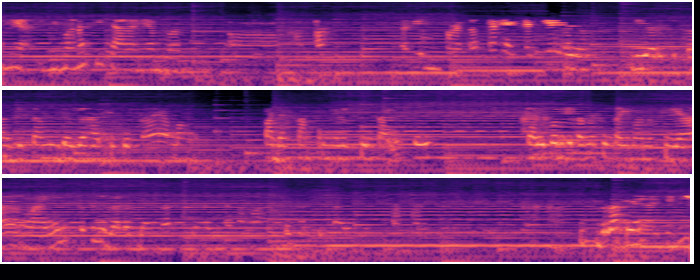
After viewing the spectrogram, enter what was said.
ini ya gimana sih caranya buat uh, apa tadi memprioritaskan ya ceknya ya? Iya. biar kita bisa menjaga hati kita emang pada sang pemilik cinta itu. Sekalipun kita mencintai manusia yang lain itu juga ada dasar dengan kita sama dengan kita yang berat ya? Ya jadi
